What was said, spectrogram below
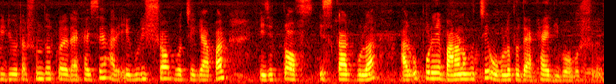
ভিডিওটা সুন্দর করে দেখাইছে, আর এগুলি সব হচ্ছে কি আপার এই যে টপস, স্কার্টগুলা, আর উপরে বানানো হচ্ছে, ওগুলো তো দেখাই দিব অবশ্যই।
